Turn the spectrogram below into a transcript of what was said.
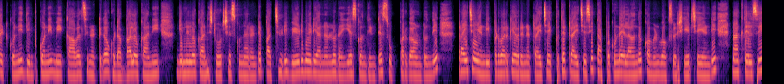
పెట్టుకొని దింపుకొని మీకు కావాల్సినట్టుగా ఒక డబ్బాలో కానీ గిన్నెలో కానీ స్టోర్ చేసుకున్నారంటే పచ్చడి వేడి వేడి అన్నంలో నెయ్యి వేసుకొని తింటే సూపర్గా ఉంటుంది. ట్రై చేయండి. ఇప్పటి వరకు ఎవరైనా ట్రై చేయకపోతే ట్రై చేసి తప్పకుండా ఎలా ఉందో కామెంట్ బాక్స్లో షేర్ చేయండి. నాకు తెలిసి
